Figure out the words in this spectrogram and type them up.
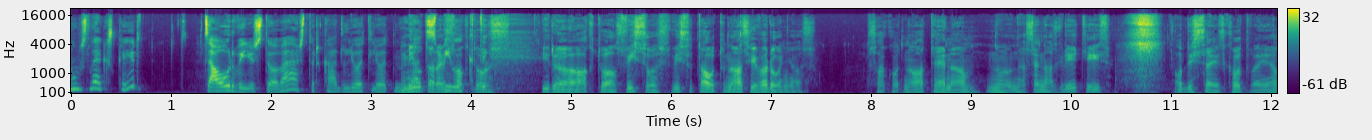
mums liekas, ka ir caurvījusi to vēsturi kādu ļoti, ļoti nu, Militārais faktors ir uh, aktuāls visos, visu tautu nāciju varoņos sākot no Atēnām, no, no senās Grieķijas, Odisejas kaut vai ja,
